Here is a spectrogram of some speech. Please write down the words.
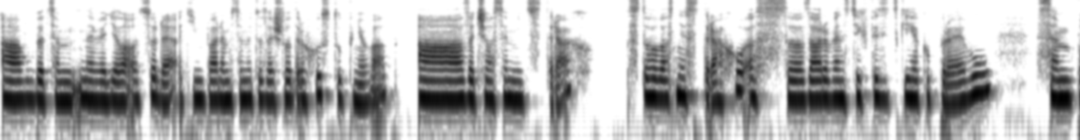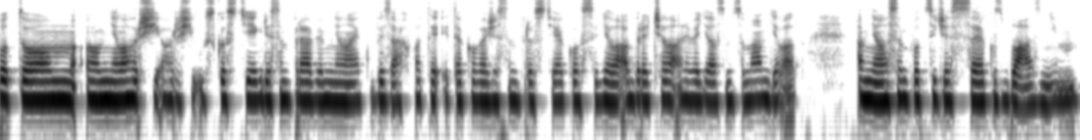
a vůbec jsem nevěděla, o co jde a tím pádem se mi to začalo trochu stupňovat a začala jsem mít strach. Z toho vlastně strachu a z, zároveň z těch fyzických jako projevů jsem potom eh, měla horší a horší úzkosti, kde jsem právě měla jakoby záchvaty i takové, že jsem prostě jako seděla a brečela a nevěděla jsem, co mám dělat. A měla jsem pocit, že se jako zblázním.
